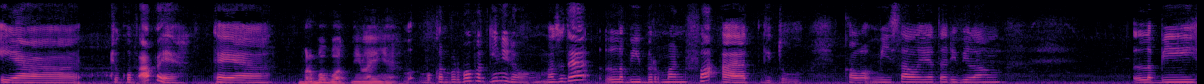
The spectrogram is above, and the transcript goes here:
ya cukup apa ya kayak berbobot nilainya. bu- bukan berbobot gini dong. Maksudnya lebih bermanfaat gitu. Kalau misalnya tadi bilang lebih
